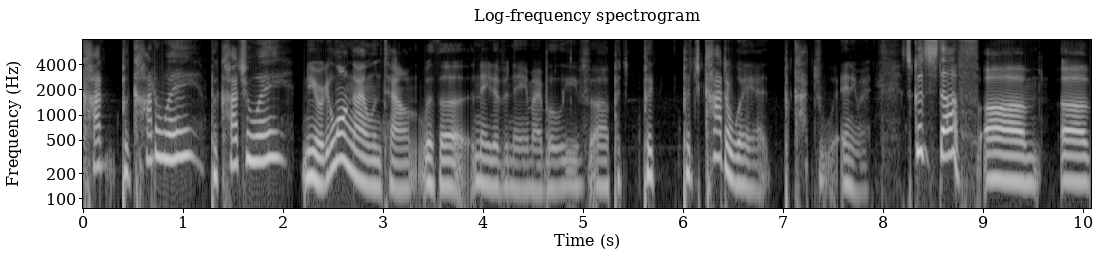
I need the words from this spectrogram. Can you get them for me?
Piscataway, Piscataway, New York, a Long Island town with a native name, I believe. Uh, Piscataway. Anyway, it's good stuff. Um, uh,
